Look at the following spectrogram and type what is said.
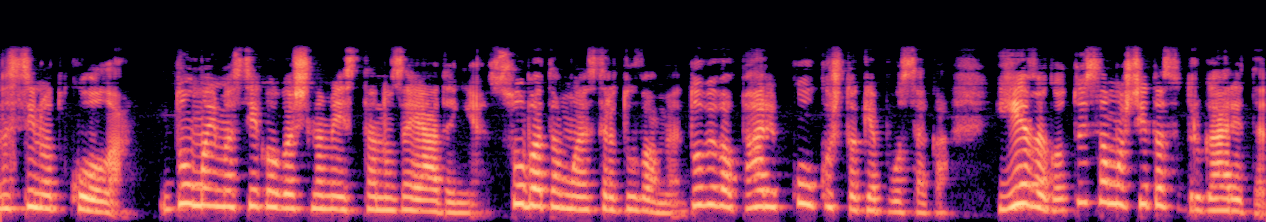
на синот кола, Дома има секогаш наместено за јадење. Собата му ја средуваме. Добива пари колку што ќе посака. Јеве го, тој само шета со другарите.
